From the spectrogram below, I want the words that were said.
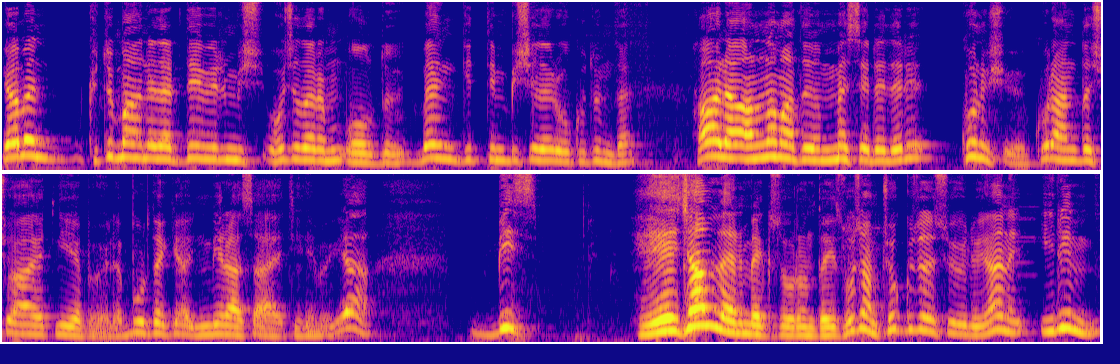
Ya ben kütüphaneler devirmiş hocalarım oldu. Ben gittim bir şeyler okudum da hala anlamadığım meseleleri konuşuyor. Kur'an'da şu ayet niye böyle? Buradaki miras ayeti niye böyle? Ya biz heyecan vermek zorundayız. Hocam çok güzel söylüyor. Yani ilim,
